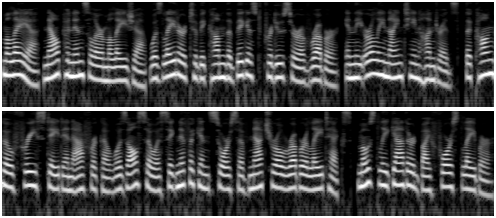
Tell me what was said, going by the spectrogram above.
Malaya, now peninsular Malaysia, was later to become the biggest producer of rubber. In the early 1900s, the Congo Free State in Africa was also a significant source of natural rubber latex, mostly gathered by forced labor.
